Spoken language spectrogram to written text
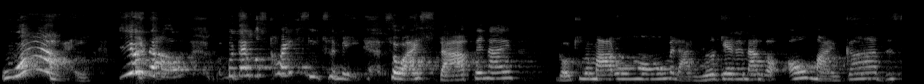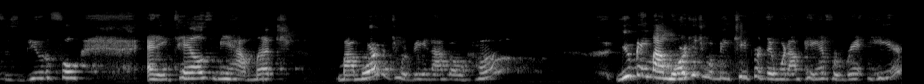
Why? You know, but that was crazy to me. So I stop and I go to the model home and I look at it and I go, oh my God, this is beautiful. And he tells me how much my mortgage would be. And I go, huh? You mean my mortgage would be cheaper than what I'm paying for rent here?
